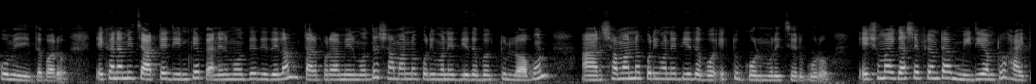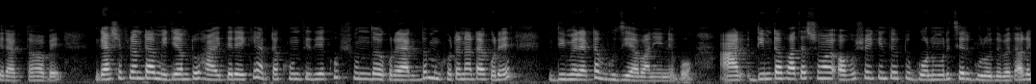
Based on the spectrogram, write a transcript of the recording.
কমিয়ে দিতে পারো। এখানে আমি চারটে ডিমকে প্যানের মধ্যে দিয়ে দিলাম, তারপরে আমি এর মধ্যে সামান্য পরিমাণে দিয়ে দেবো একটু লবণ আর সামান্য পরিমাণে দিয়ে দেবো একটু গোলমরিচের গুঁড়ো। এই সময় গ্যাসের ফ্লেমটা মিডিয়াম টু হাইতে রাখতে হবে। গ্যাসের ফ্লেমটা মিডিয়াম টু হাইতে রেখে একটা খুন্তি দিয়ে খুব সুন্দর করে একদম ঘটনাটা করে ডিমের একটা ভুজিয়া বানিয়ে নেব। আর ডিমটা ভাজার সময় অবশ্যই কিন্তু একটু গোলমরিচের গুঁড়ো দেবে, তাহলে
